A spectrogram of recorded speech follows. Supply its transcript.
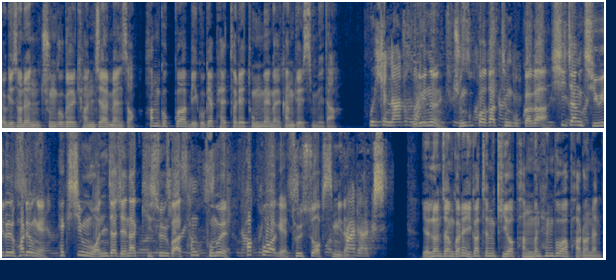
여기서는 중국을 견제하면서 한국과 미국의 배터리 동맹을 강조했습니다. 우리는 중국과 같은 국가가 시장 지위를 활용해 핵심 원자재나 기술과 상품을 확보하게 둘 수 없습니다. 옐런 장관의 이 같은 기업 방문 행보와 발언은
